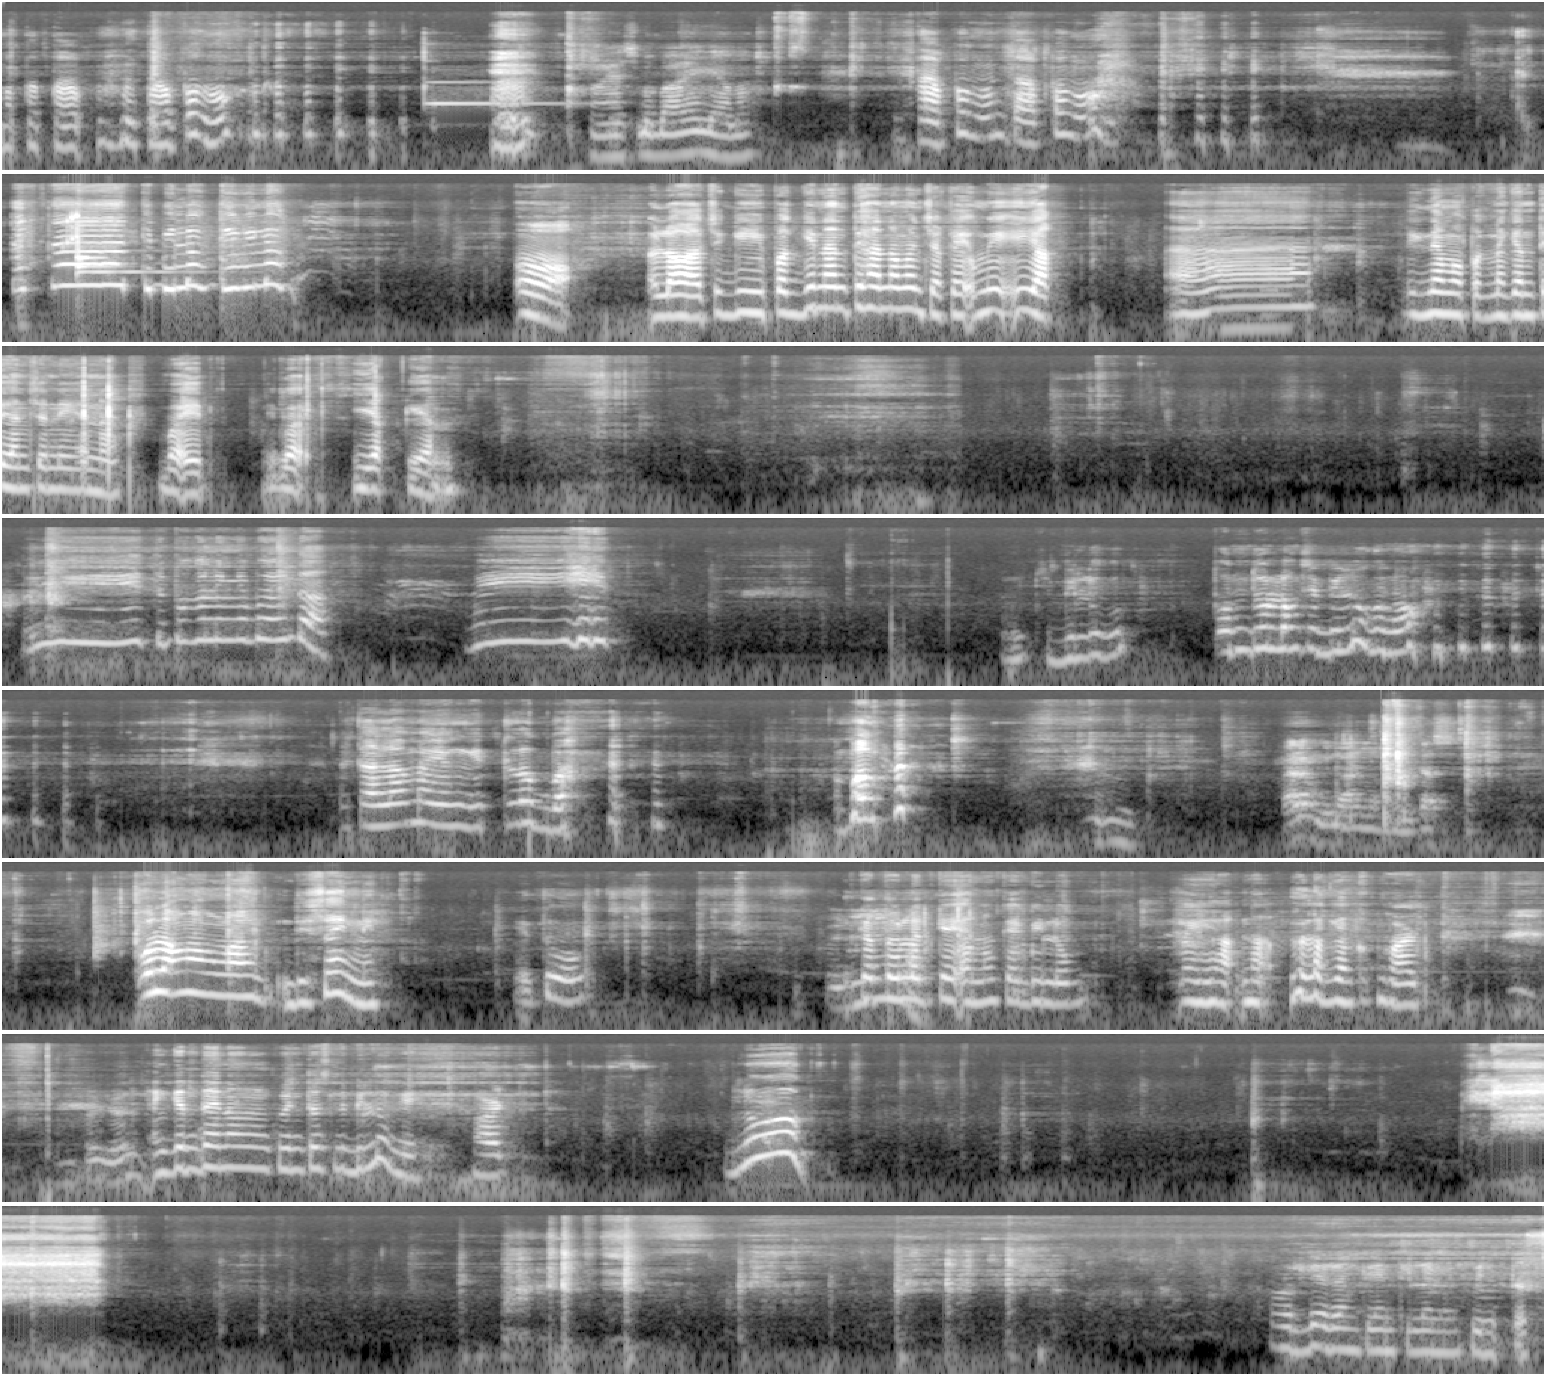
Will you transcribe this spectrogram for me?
Matatap matapang oh. Sa babae, hindi ama. Tapang oh, tapang oh. Tata, tibilag, tibilag. Oh, ala, sige, pag ginantihan naman siya, kay umiiyak. Ah, tignan mo, pag nagantihan siya ni, ano, bait. Di ba, iyak yan. Wait, ito ah. Wait. Ay, Si Bilog oh. Pundo lang si Bilog ano. Akala mo yung itlog ba? Abang. Parang ginawa mo pintas. Wala nga mga design eh. Ito oh. Katulad kay ano, kay Bilog. May na, nalagyan kong heart. Ayun. Ang ganda ng kwintas ni Bilog eh. Heart. Bilog! Orderan ko yan sila ng kwintas.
